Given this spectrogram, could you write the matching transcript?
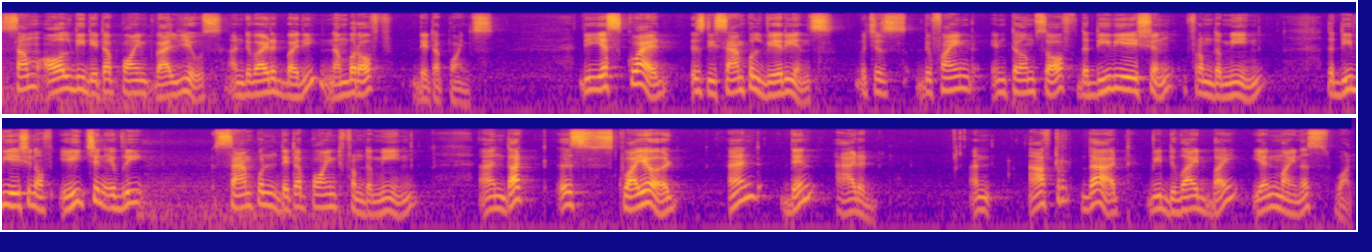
sum all the data point values and divide it by the number of data points. The s squared is the sample variance which is defined in terms of the deviation from the mean the deviation of each and every sample data point from the mean and that is squared and then added and after that we divide by n minus 1.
